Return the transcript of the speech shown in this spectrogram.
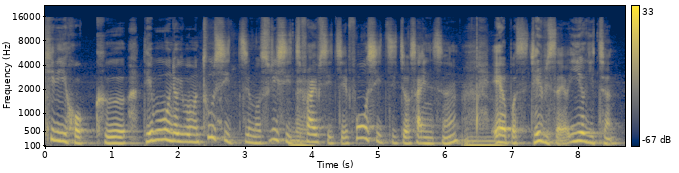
Kitty Hawk 대부분 여기 보면 2시트, 뭐 3시트, 네. 5시트, 4시트죠 4인승 에어버스 제일 비싸요 2억 2천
